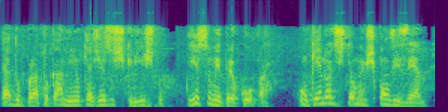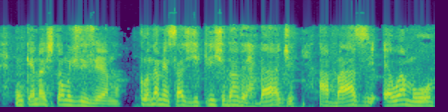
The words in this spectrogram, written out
é, do próprio caminho que é Jesus Cristo. Isso me preocupa. Com quem nós estamos convivendo, com quem nós estamos vivendo. Quando a mensagem de Cristo, na verdade, a base é o amor.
